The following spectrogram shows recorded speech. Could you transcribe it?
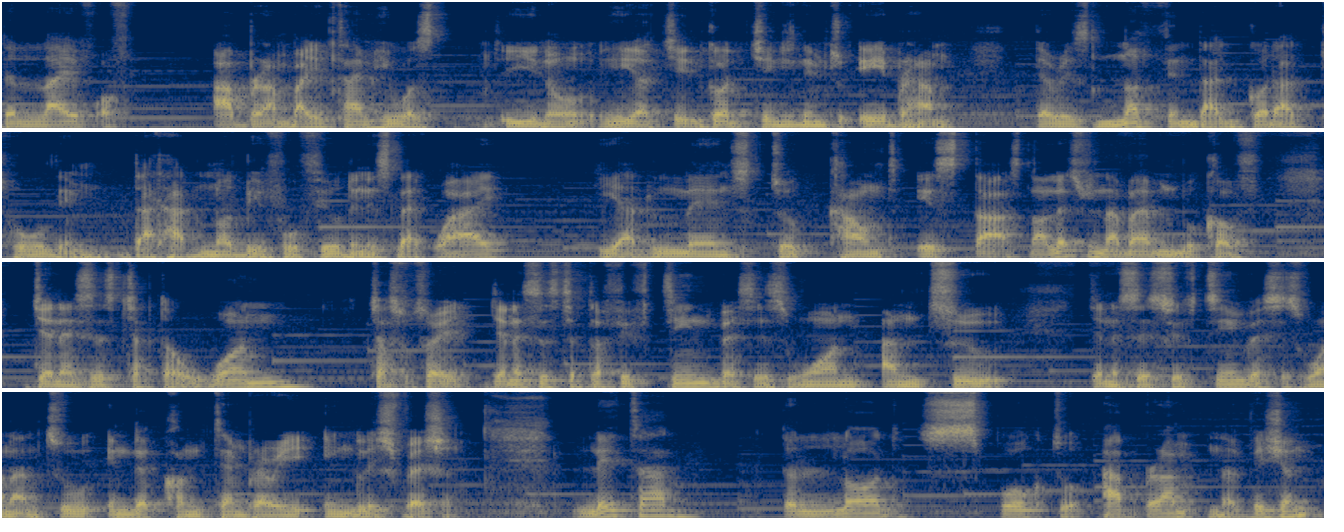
the life of Abraham, by the time he was, you know, he had changed, God changed his name to Abraham, there is nothing that God had told him that had not been fulfilled in his life. Why? He had learned to count his stars. Now let's read the Bible book of Genesis chapter 1, just sorry, Genesis chapter 15, verses 1 and 2. Genesis 15, verses 1 and 2 in the contemporary English version. Later, the Lord spoke to Abram in a vision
